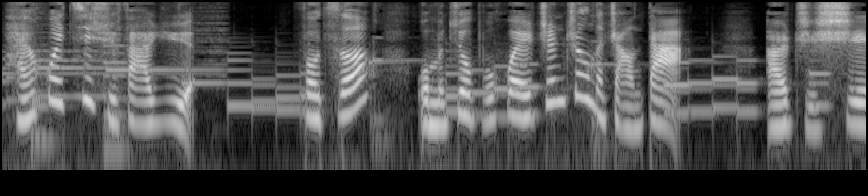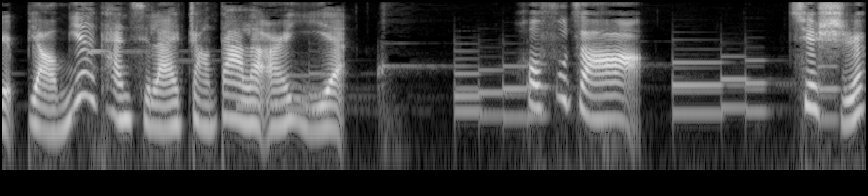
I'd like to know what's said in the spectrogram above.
还会继续发育。否则，我们就不会真正的长大，而只是表面看起来长大了而已。好复杂。确实，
